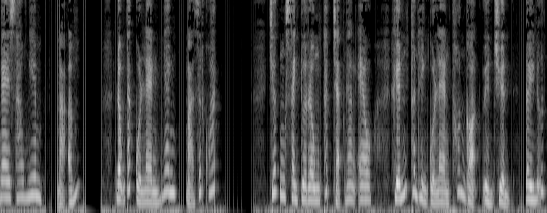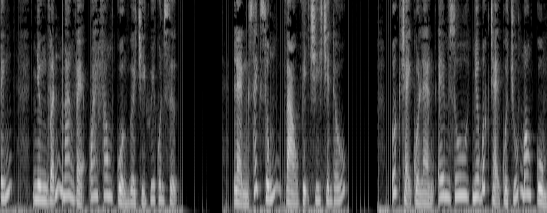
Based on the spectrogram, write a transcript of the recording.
nghe sao nghiêm mà ấm. Động tác của làng nhanh mà dứt khoát. Chiếc xanh tua rông thắt chặt ngang eo, khiến thân hình của làng thon gọn uyển chuyển, đầy nữ tính, nhưng vẫn mang vẻ oai phong của người chỉ huy quân sự. Làng xách súng vào vị trí chiến đấu. Bước chạy của làng êm du như bước chạy của chú mong cùm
